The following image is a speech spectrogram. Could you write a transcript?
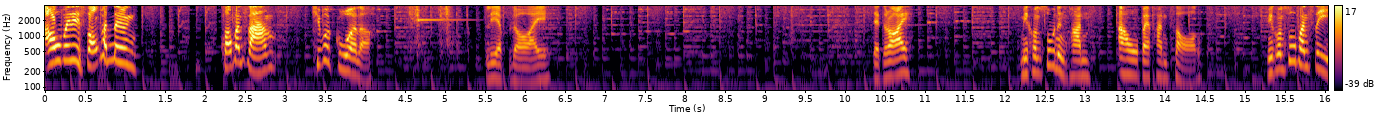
เอาไปดิสองพันหนึ่งสองพันสามคิดว่ากลัวเหรอ เรียบร้อยเจ็ดร้อยมีคนสู้หนึ่งพันเอาไปพันสองมีคนสู้พันสี่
